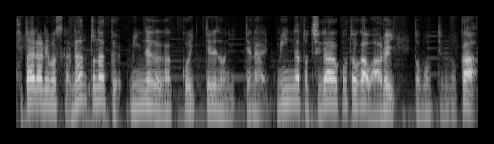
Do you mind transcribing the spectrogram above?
答えられますか？なんとなくみんなが学校行ってるのに行ってない。みんなと違うことが悪いと思ってるのか、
